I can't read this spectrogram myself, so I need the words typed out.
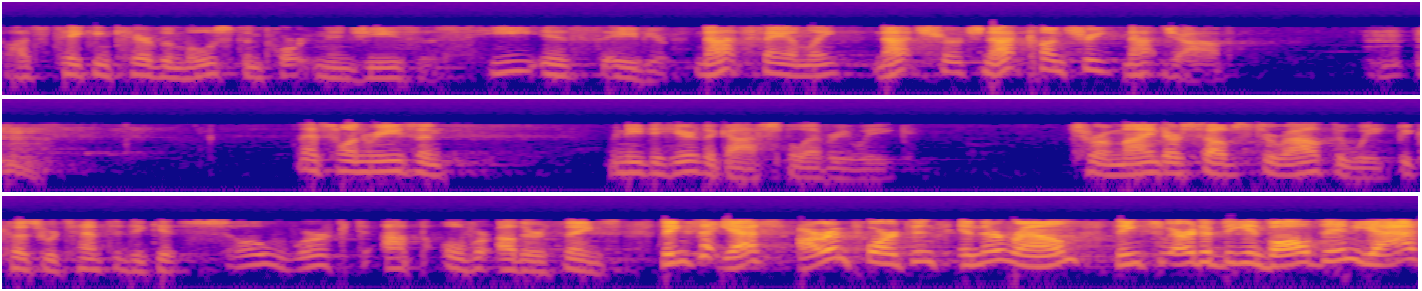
God's taking care of the most important in Jesus. He is Savior. Not family, not church, not country, not job. That's one reason we need to hear the gospel every week to remind ourselves throughout the week because we're tempted to get so worked up over other things. Things that, yes, are important in their realm, things we are to be involved in, yes,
